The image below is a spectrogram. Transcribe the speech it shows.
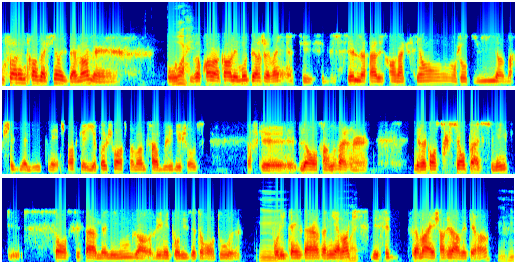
Ou faire une transaction, évidemment, mais pour Ouais. reprendre encore les mots de Bergevin, c'est c'est difficile de faire des transactions aujourd'hui le marché de la Ligue. Mais je pense qu'il n'y a pas le choix en ce moment de faire bouger des choses. Parce que là, on s'en va vers un- une reconstruction pas assumée. Ça, on sait ça a mené où, genre, les Maple Leafs de Toronto euh, Hmm. pour les 15 dernières années, avant Ouais. qu'ils décident vraiment à échanger leurs vétérans. Mhm.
